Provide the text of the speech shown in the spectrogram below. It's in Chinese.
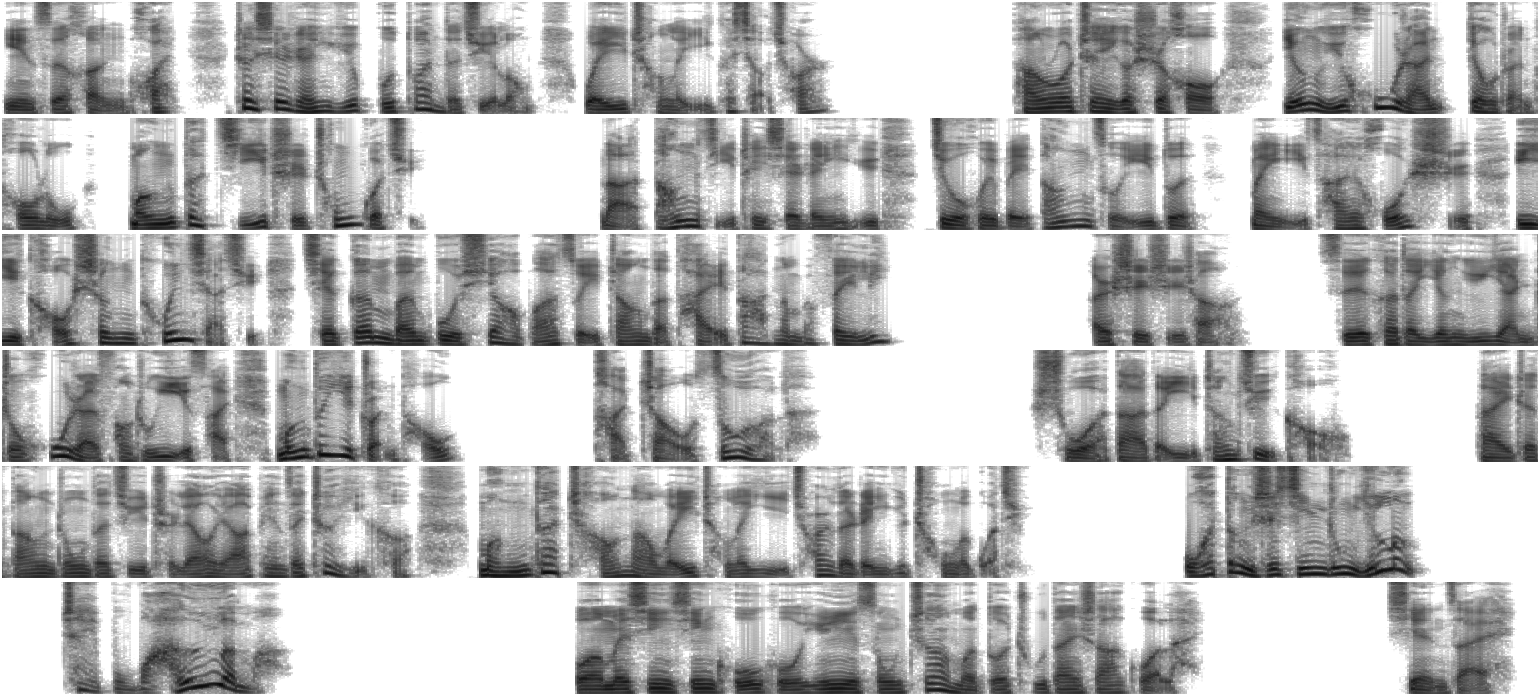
因此很快这些人鱼不断的聚拢，围成了一个小圈倘若这个时候鹰鱼忽然调转头颅，猛地疾驰冲过去，那当即这些人鱼就会被当做一顿美餐活食，一口生吞下去，且根本不需要把嘴张得太大，那么费力。而事实上，此刻的鹰鱼眼中忽然放出异彩，猛地一转头，他照做了。硕大的一张巨口，带着当中的锯齿獠牙，便在这一刻猛地朝那围成了一圈的人鱼冲了过去。我顿时心中一愣，这不完了吗？我们辛辛苦苦运送这么多朱丹砂过来，现在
